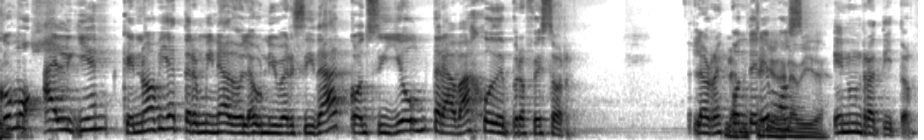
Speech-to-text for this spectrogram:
cómo alguien que no había terminado la universidad consiguió un trabajo de profesor. Lo responderemos en un ratito.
